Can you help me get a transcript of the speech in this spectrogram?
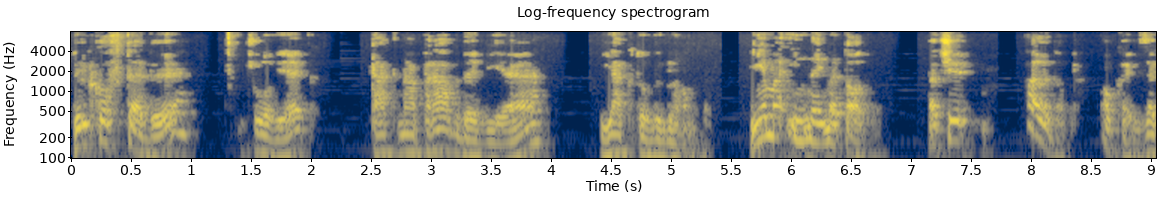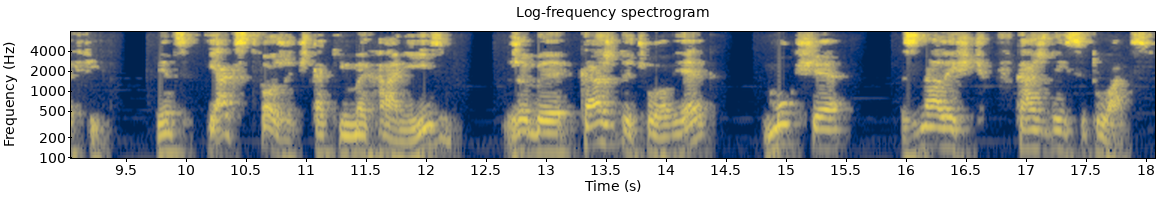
Tylko wtedy człowiek tak naprawdę wie, jak to wygląda. Nie ma innej metody. Znaczy, ale dobra, okej, okay, za chwilę. Więc jak stworzyć taki mechanizm, żeby każdy człowiek mógł się znaleźć w każdej sytuacji.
